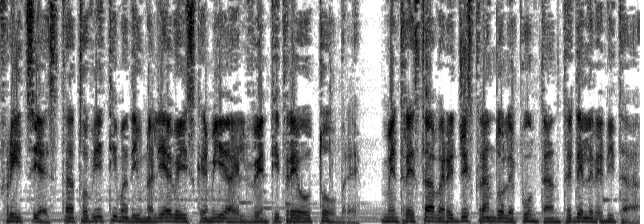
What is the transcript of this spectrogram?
Frizzi è stato vittima di una lieve ischemia il 23 ottobre, mentre stava registrando le puntate dell'eredità.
